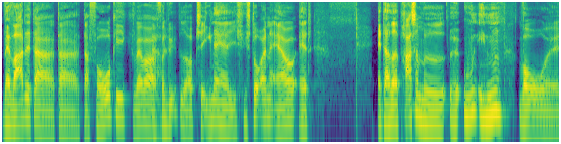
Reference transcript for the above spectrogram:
Hvad var det, der, der, der foregik? Hvad var ja. forløbet op til? En af historierne er jo, at at der har været pressemøde øh, ugen inden, hvor øh,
